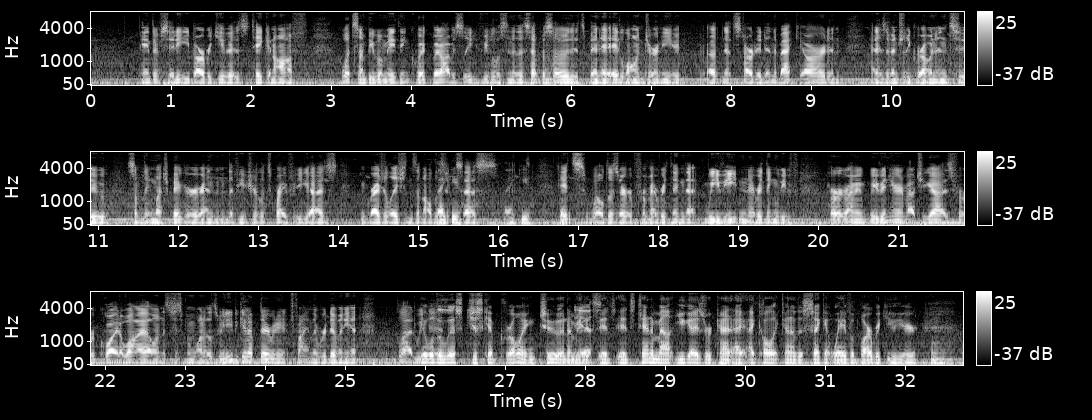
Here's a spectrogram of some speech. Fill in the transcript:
Panther City Barbecue has taken off. What some people may think quick, but obviously, if you've listened to this episode, it's been a, a long journey uh, that started in the backyard and, and has eventually grown into something much bigger. And the future looks bright for you guys. Congratulations on all the Thank you. success. Thank you. It's well deserved from everything that we've eaten, everything we've heard. I mean, we've been hearing about you guys for quite a while, and it's just been one of those. We need to get up there. We need. Finally, we're doing it. Glad we yeah, well, did. the list just kept growing too, and I mean, Yes. it's, it's it's tantamount. You guys were kind of, I, I call it kind of the second wave of barbecue here.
